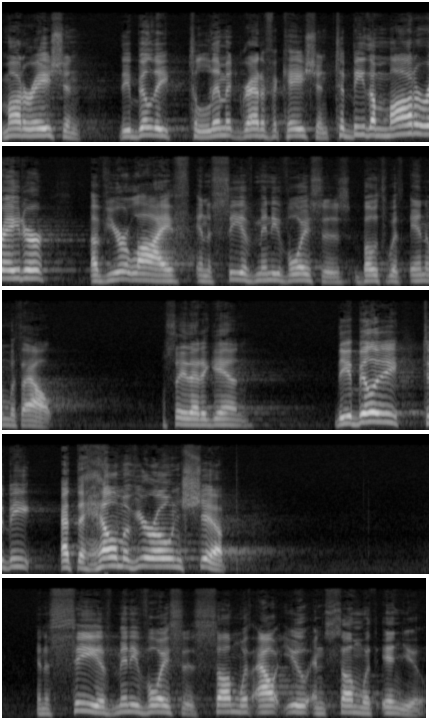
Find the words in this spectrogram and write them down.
moderation, the ability to limit gratification, to be the moderator of your life in a sea of many voices, both within and without. I'll say that again. The ability to be at the helm of your own ship in a sea of many voices, some without you and some within you.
